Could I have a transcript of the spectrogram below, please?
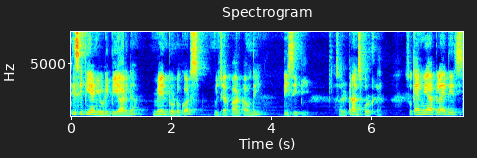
TCP and UDP are the main protocols which are part of the TCP sorry transport layer. So can we apply these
